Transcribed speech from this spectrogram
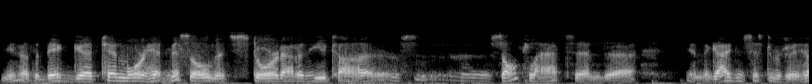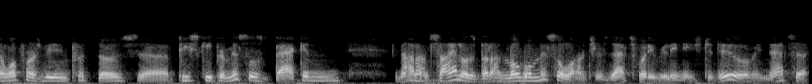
you know, the big uh, 10 warhead missile that's stored out in the Utah uh, salt flats and uh, in the guidance systems of the Hill Air Force, we put those uh, peacekeeper missiles back in, not on silos, but on mobile missile launchers. That's what he really needs to do. I mean, that's a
